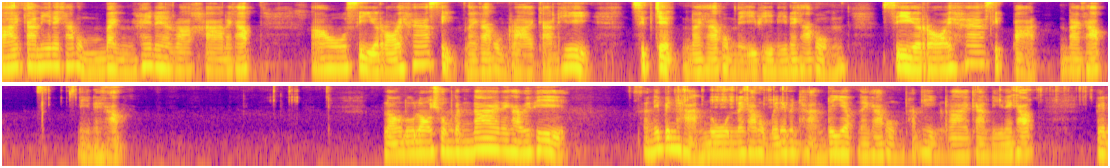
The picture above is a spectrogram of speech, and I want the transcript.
รายการนี้นะครับ ผมแบ่งให้ในราคานะครับ เอา 450 นะครับ ผมรายการที่ 17 นะครับ ผมใน EP นี้นะครับ ผม 450 บาทนะครับ นี่นะครับ ลองดูลองชมกันได้นะครับพี่พี่อันนี้เป็นฐานนูนนะครับ ผมไม่ได้เป็นฐานเรียบนะครับ ผมพักหญิงรายการนี้นะครับ เป็น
